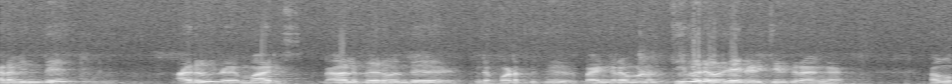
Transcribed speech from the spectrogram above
Aravind Arul Maris. நாலு பேர் வந்து இந்த படத்துக்கு பயங்கரமான தீவிரவாதியாக நடிச்சிருக்கிறாங்க. அவங்க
